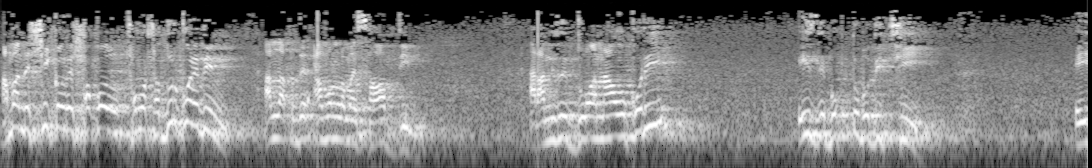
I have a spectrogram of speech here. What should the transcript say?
আমাদের শিক্ষকদের সকল সমস্যা দূর করে দিন। আল্লাহ তাদের আমল নামায় সাহাব দিন। আর আমি যদি দোয়া নাও করি এই যে বক্তব্য দিচ্ছি, এই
